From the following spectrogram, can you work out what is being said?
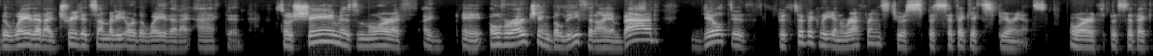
the way that I treated somebody or the way that I acted. So shame is more a, a, a overarching belief that I am bad. Guilt is specifically in reference to a specific experience or a specific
